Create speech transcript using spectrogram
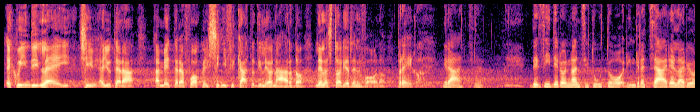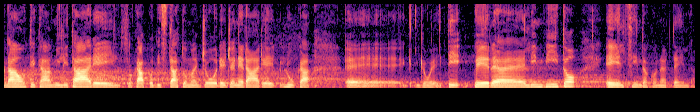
e quindi lei ci aiuterà a mettere a fuoco il significato di Leonardo nella storia del volo. Prego. Grazie. Desidero innanzitutto ringraziare l'aeronautica militare e il suo capo di Stato Maggiore generale Luca eh, Goretti per eh, l'invito e il sindaco Nardella.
